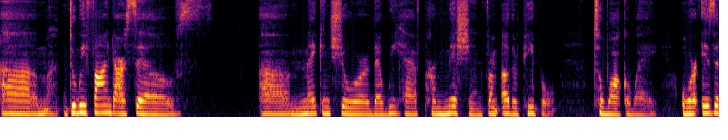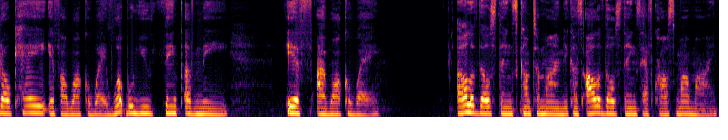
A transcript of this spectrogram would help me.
Um, do we find ourselves um, making sure that we have permission from other people to walk away? Or is it okay if I walk away? What will you think of me if I walk away? All of those things come to mind because all of those things have crossed my mind.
